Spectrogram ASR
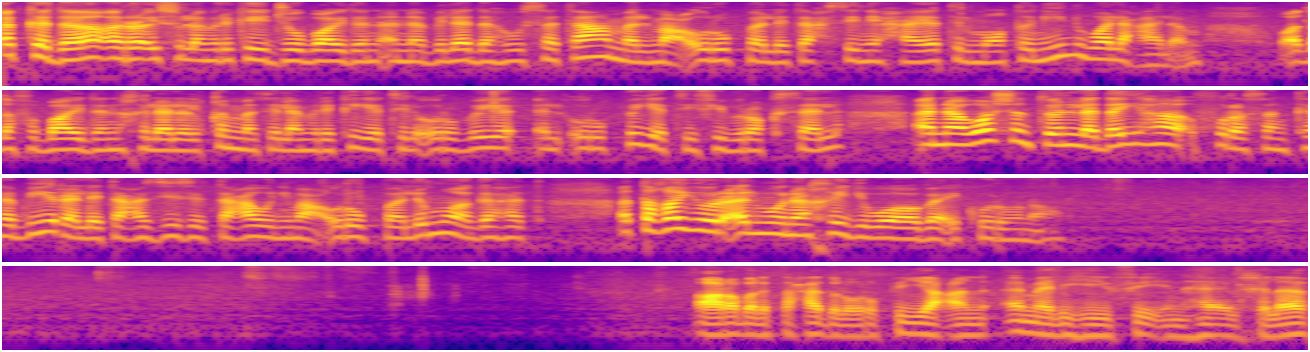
أكد الرئيس الأمريكي جو بايدن أن بلاده ستعمل مع أوروبا لتحسين حياة المواطنين والعالم. وأضاف بايدن خلال القمة الأمريكية الأوروبية, الأوروبية في بروكسل أن واشنطن لديها فرصا كبيرة لتعزيز التعاون مع أوروبا لمواجهة التغير المناخي ووباء كورونا. أعرب الاتحاد الأوروبي عن أمله في إنهاء الخلاف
